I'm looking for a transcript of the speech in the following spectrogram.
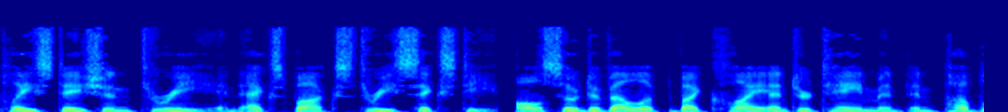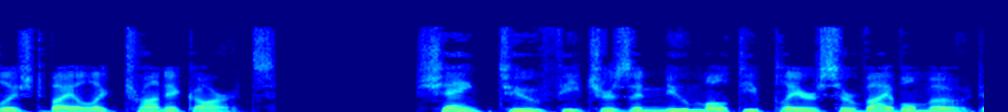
PlayStation 3 and Xbox 360, also developed by Klei Entertainment and published by Electronic Arts. Shank 2 features a new multiplayer survival mode,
